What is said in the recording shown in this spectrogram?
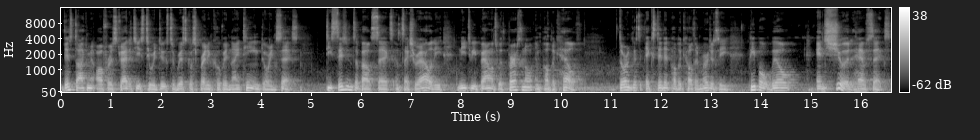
This document offers strategies to reduce the risk of spreading COVID 19 during sex. Decisions about sex and sexuality need to be balanced with personal and public health. During this extended public health emergency, people will and should have sex.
